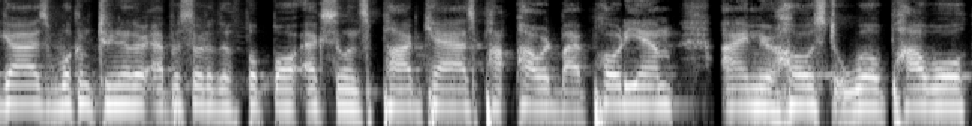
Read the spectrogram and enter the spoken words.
guys, welcome to another episode of the Football Excellence Podcast po- powered by Podyum. I am your host, Will Powell,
